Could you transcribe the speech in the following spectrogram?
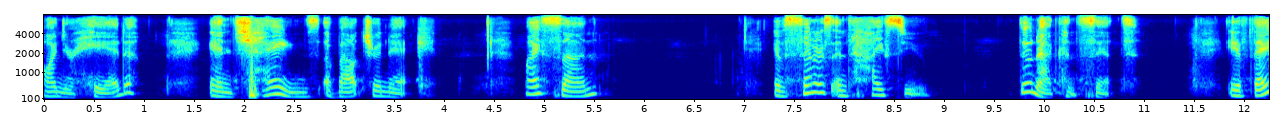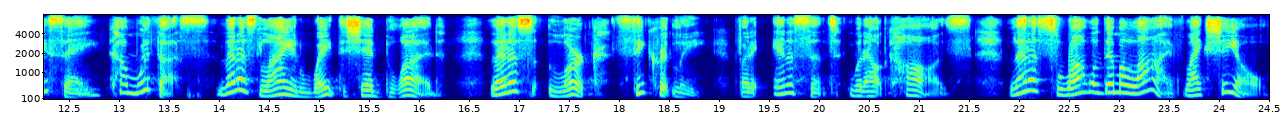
on your head and chains about your neck. My son, if sinners entice you, do not consent. If they say, Come with us, let us lie in wait to shed blood, let us lurk secretly for the innocent without cause. Let us swallow them alive like Sheol,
